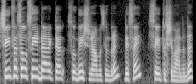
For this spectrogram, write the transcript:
Chief associate director Sudheesh Ramachandran design Sethu Sivanandan.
